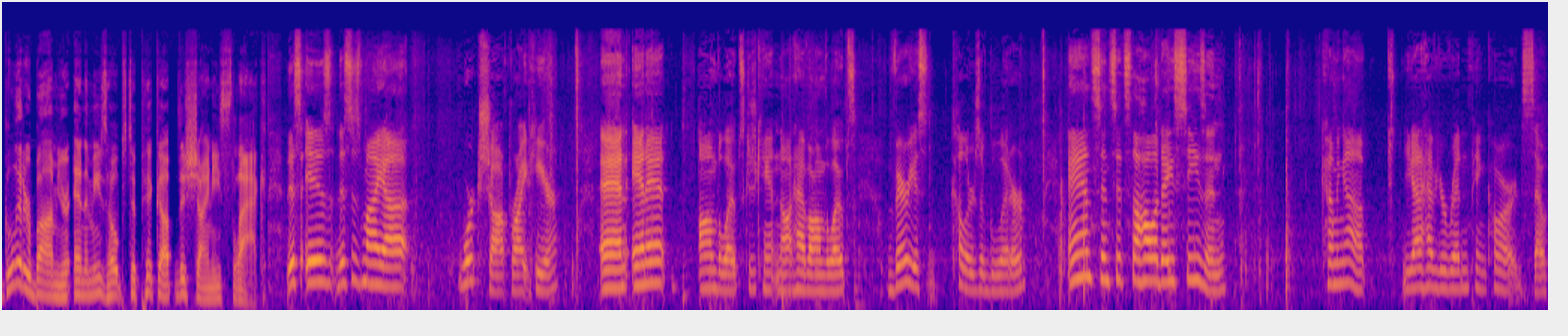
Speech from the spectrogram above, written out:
Glitter Bomb Your Enemies hopes to pick up the shiny slack. This is this is my uh, workshop right here. And in it, envelopes, because you can't not have envelopes, various colors of glitter. And since it's the holiday season coming up, you got to have your red and pink cards. So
